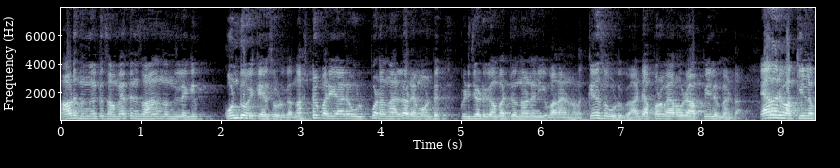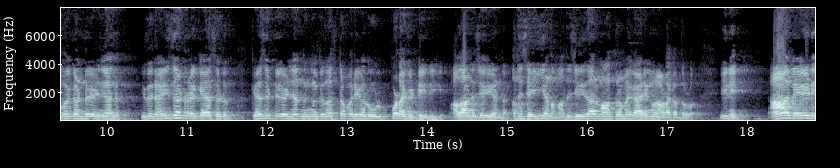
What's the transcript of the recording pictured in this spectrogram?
അവർ നിങ്ങൾക്ക് സമയത്തിന് സാധനം തന്നില്ലെങ്കിൽ കൊണ്ടുപോയി കേസ് കൊടുക്കുക. നഷ്ടപരിഹാരം ഉൾപ്പെടെ നല്ലൊരു എമൗണ്ട് പിടിച്ചെടുക്കാൻ പറ്റുമെന്നാണ് എനിക്ക് പറയാനുള്ളത്. കേസ് കൊടുക്കുക. അതിന്റെ അപ്പുറം വേറെ ഒരു അപ്പീലും വേണ്ട. ഏതൊരു വക്കീലിനെ പോയി കണ്ടു കഴിഞ്ഞാലും ഇത് നൈസായിട്ടൊരു കേസ് ഇടും കേസ് ഇട്ട് കഴിഞ്ഞാൽ നിങ്ങൾക്ക് നഷ്ടപരിഹാരം ഉൾപ്പെടെ കിട്ടിയിരിക്കും. അതാണ് ചെയ്യേണ്ടത്. അത് ചെയ്യണം. അത് ചെയ്താൽ മാത്രമേ കാര്യങ്ങൾ നടക്കത്തുള്ളൂ. ഇനി ആ ലേഡി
